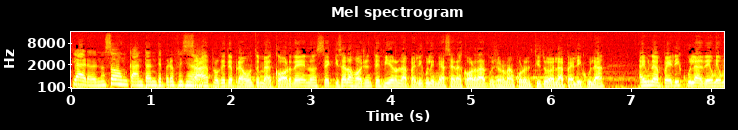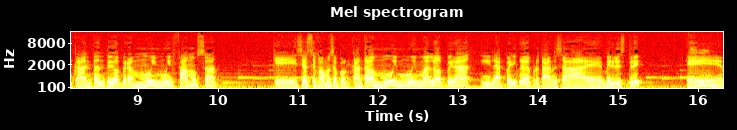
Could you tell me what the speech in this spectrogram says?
claro, no sos un cantante profesional. ¿Sabes por qué te pregunto? Me acordé, no sé, quizás los oyentes vieron la película y me hacen acordar, pues yo no me acuerdo el título de la película. Hay una película de un cantante de ópera muy, muy famosa, que se hace famosa porque cantaba muy, muy mal ópera, y la película la protagoniza eh, Meryl Streep. eh,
